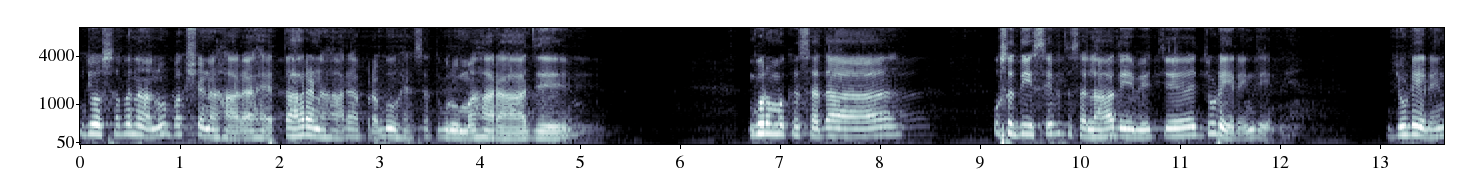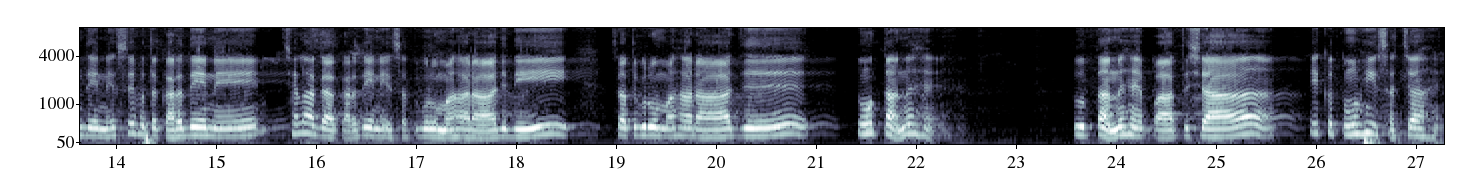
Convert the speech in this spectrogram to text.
ਜੋ ਸਭਨਾ ਨੂੰ ਬਖਸ਼ਣਹਾਰਾ ਹੈ, ਤਾਰਨ ਹਾਰਾ ਪ੍ਰਭੂ ਹੈ ਸਤਿਗੁਰੂ ਮਹਾਰਾਜ। ਗੁਰਮੁਖ ਸਦਾ ਉਸ ਦੀ ਸਿਫਤ ਸਲਾਹ ਦੇ ਵਿੱਚ ਜੁੜੇ ਰਹਿੰਦੇ ਨੇ। ਜੁੜੇ ਰਹਿੰਦੇ ਨੇ, ਸਿਫਤ ਕਰਦੇ ਨੇ ਛਲਾਗਾ ਕਰਦੇ ਨੇ ਸਤਿਗੁਰੂ ਮਹਾਰਾਜ ਦੀ। ਸਤਿਗੁਰੂ ਮਹਾਰਾਜ, ਤੂੰ ਧਨ ਹੈ। ਤੂੰ ਧਨ ਹੈ ਪਾਤਸ਼ਾਹ, ਇੱਕ ਤੂੰ ਹੀ ਸੱਚਾ ਹੈ।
